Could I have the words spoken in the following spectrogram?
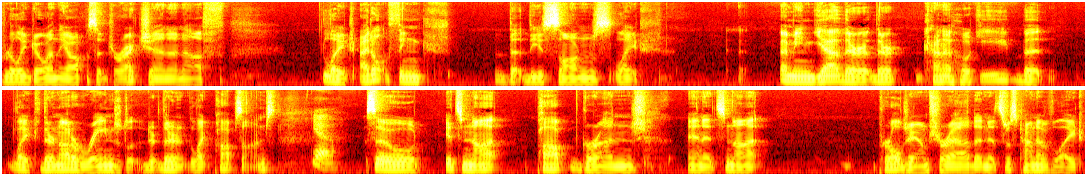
really go in the opposite direction enough like i don't think that these songs like i mean yeah they're they're kind of hooky but like they're not arranged they're, they're like pop songs Yeah. so it's not pop grunge and it's not pearl jam shred and it's just kind of like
